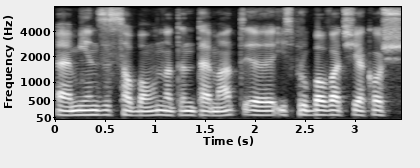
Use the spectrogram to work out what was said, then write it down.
e, między sobą na ten temat e, i spróbować jakoś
